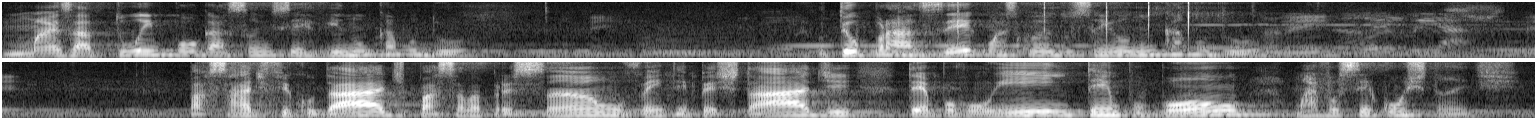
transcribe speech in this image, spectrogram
Mas a tua empolgação em servir nunca mudou. O teu prazer com as coisas do Senhor nunca mudou. Passar dificuldade, passava pressão, vem tempestade, tempo ruim, tempo bom, mas você é constante.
